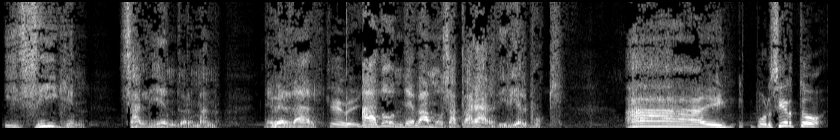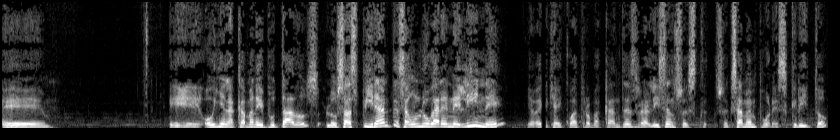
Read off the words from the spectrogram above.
y siguen saliendo, hermano. De verdad. Qué bello. ¿A dónde vamos a parar? Diría el Buki. Ay, por cierto, eh, eh, hoy en la Cámara de Diputados, los aspirantes a un lugar en el INE, ya ve que hay cuatro vacantes, realizan su, ex- su examen por escrito.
